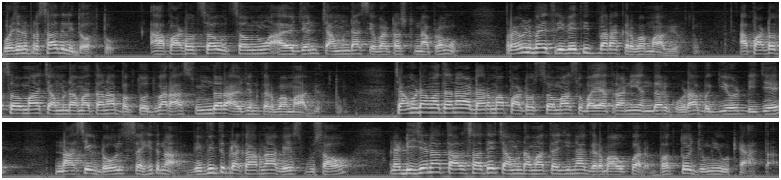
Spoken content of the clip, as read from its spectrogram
ભોજન પ્રસાદ લીધો હતો. આ પાટોત્સવ ઉત્સવનું આયોજન ચામુંડા સેવા ટ્રસ્ટના પ્રમુખ પ્રવીણભાઈ ત્રિવેદી દ્વારા કરવામાં આવ્યું હતું. આ પાટોત્સવમાં ચામુંડા માતાના ભક્તો દ્વારા સુંદર આયોજન કરવામાં આવ્યું હતું. ચામુંડા માતાના અઢારમાં પાટોત્સવમાં શોભાયાત્રાની અંદર ઘોડા બગીઓ ડીજે, નાસિક ઢોલ સહિતના વિવિધ પ્રકારના વેશભૂષાઓ અને ડીજેના તાલ સાથે ચામુંડા માતાજીના ગરબા ઉપર ભક્તો ઝૂમી ઉઠ્યા હતા.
